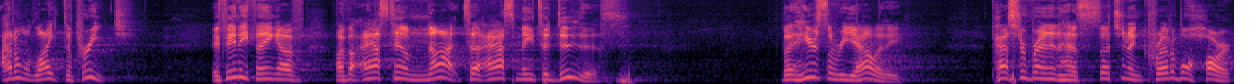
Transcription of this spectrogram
I don't like to preach. If anything, I've, I've asked him not to ask me to do this. But here's the reality Pastor Brandon has such an incredible heart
